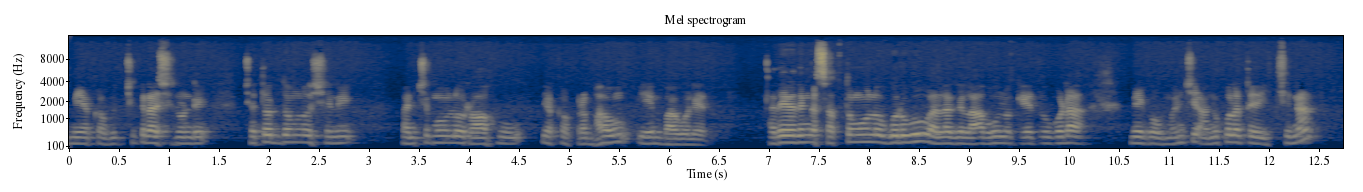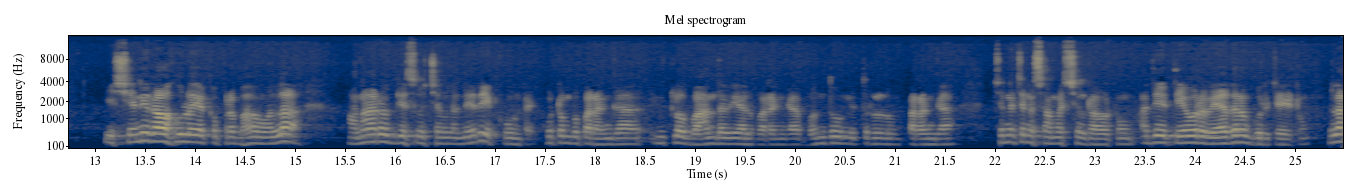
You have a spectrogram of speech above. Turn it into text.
మీ యొక్క వృచ్చిక రాశి నుండి చతుర్థంలో శని పంచమంలో రాహు యొక్క ప్రభావం ఏం బాగోలేదు. అదేవిధంగా సప్తమంలో గురువు అలాగే లాభంలో కేతువు కూడా మీకు మంచి అనుకూలత ఇచ్చిన ఈ శని రాహుల యొక్క ప్రభావం వల్ల అనారోగ్య సూచనలు అనేది ఎక్కువ ఉంటాయి. కుటుంబ పరంగా ఇంట్లో బాంధవ్యాల పరంగా బంధుమిత్రుల పరంగా చిన్న చిన్న సమస్యలు రావటం అదే తీవ్ర వేదనకు గురి చేయటం ఇలా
